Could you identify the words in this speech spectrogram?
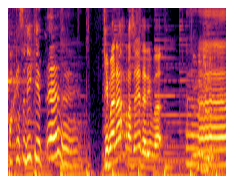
pakai sedikit. Eh, gimana rasanya dari Mbak? eh,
